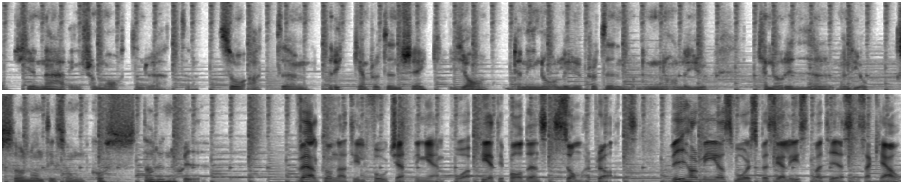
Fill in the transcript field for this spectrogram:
och näring från maten du äter. Så att eh, dricka en proteinshake, ja, den innehåller ju protein och den innehåller ju kalorier, men det är också någonting som kostar energi. Välkomna till fortsättningen på PT-poddens sommarprat. Vi har med oss vår specialist Mattias Sakau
